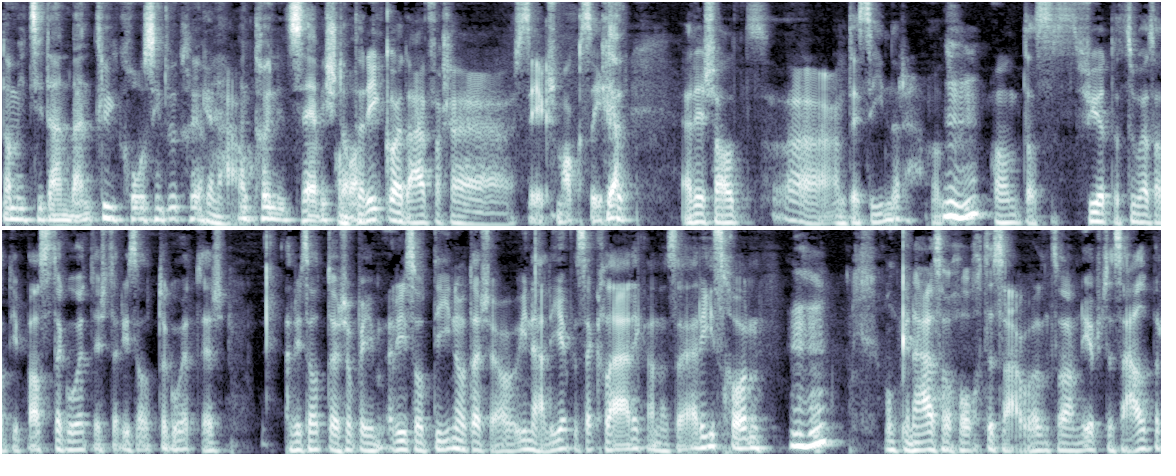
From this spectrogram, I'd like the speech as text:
damit sie dann, wenn die Leute gekommen sind, wirklich Genau. dann können Service Und der starten. Rico hat einfach äh, sehr geschmackssicher. Ja. Er ist halt äh, ein Designer und, Mhm. und das führt dazu, dass halt die Pasta gut ist, der Risotto gut ist. Risotto ist schon beim Risottino, das ist ja auch eine Liebeserklärung an ein Reiskorn. Mhm. Und genau so kocht er es auch. Und so am liebsten selber.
